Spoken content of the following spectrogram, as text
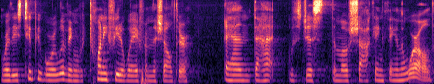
where these two people were living were 20 feet away from the shelter. And that was just the most shocking thing in the world.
